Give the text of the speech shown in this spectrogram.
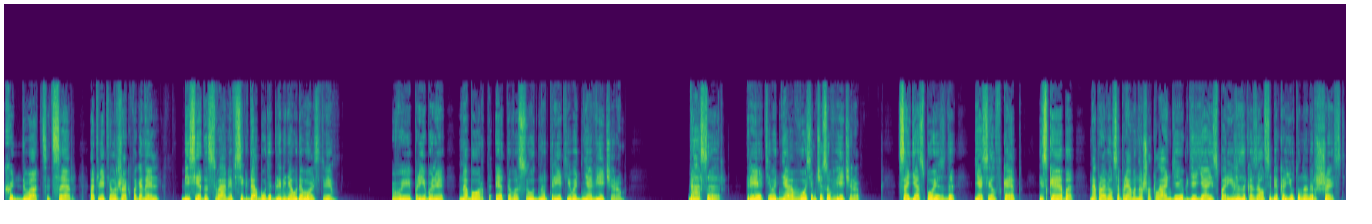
«Хоть двадцать, сэр», — ответил Жак Паганель. «Беседа с вами всегда будет для меня удовольствием». «Вы прибыли на борт этого судна третьего дня вечером». «Да, сэр, третьего дня в восемь часов вечера. Сойдя с поезда, я сел в кэб. Из кэба направился прямо на Шотландию, где я из Парижа заказал себе каюту номер шесть.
